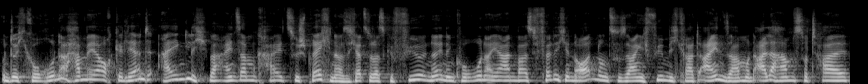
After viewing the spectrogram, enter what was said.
Und durch Corona haben wir ja auch gelernt, eigentlich über Einsamkeit zu sprechen. Also ich hatte so das Gefühl, ne, in den Corona-Jahren war es völlig in Ordnung zu sagen, ich fühle mich gerade einsam und alle haben es total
